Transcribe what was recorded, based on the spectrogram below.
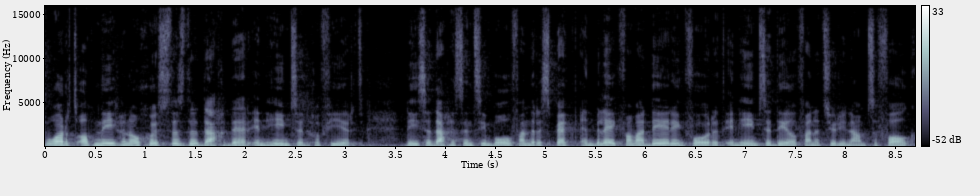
wordt op 9 augustus de Dag der Inheemsen gevierd. Deze dag is een symbool van respect en blijk van waardering voor het inheemse deel van het Surinaamse volk.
